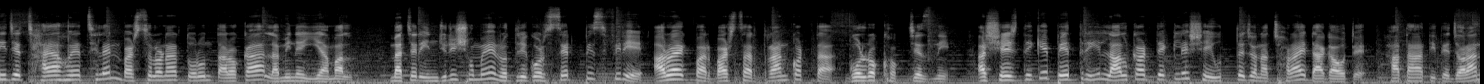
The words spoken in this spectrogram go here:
নিজের ছায়া হয়েছিলেন বার্সেলোনার তরুণ তারকা লামিনে ইয়ামাল। ম্যাচের ইঞ্জুরি সময়ে রদ্রিগোর সেট পিস ফিরে আরও একবার বার্সার ত্রাণকর্তা গোলরক্ষক চেজনি। আর শেষ দিকে পেদ্রি লাল কার্ড দেখলে সেই উত্তেজনা ছড়ায় ডাগাউটে হাতাহাতিতে জড়ান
